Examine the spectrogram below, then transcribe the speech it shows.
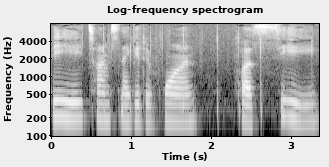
b times negative 1 plus c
